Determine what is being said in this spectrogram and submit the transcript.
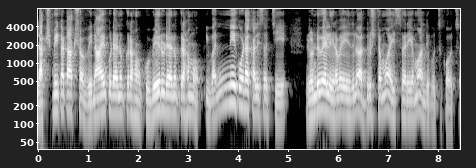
లక్ష్మీ కటాక్షం వినాయకుడి అనుగ్రహం కుబేరుడి అనుగ్రహము ఇవన్నీ కూడా కలిసి వచ్చి రెండు వేల ఇరవై ఐదులో అదృష్టము ఐశ్వర్యము అందిపుచ్చుకోవచ్చు.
